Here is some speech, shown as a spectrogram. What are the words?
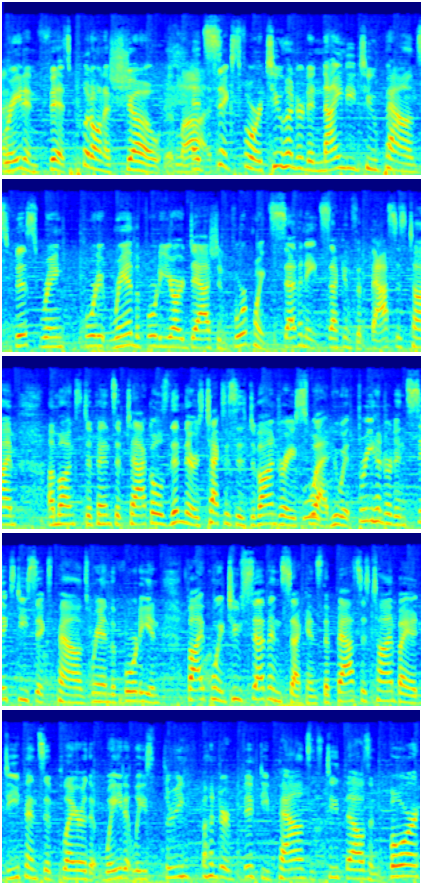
Braden Fiske put on a show at 6'4", 292 pounds. Fiske ran, 40, ran the 40-yard dash in 4.78 seconds, the fastest time amongst defensive tackles. Then there's Texas's T'Vondre Sweat, who at 366 pounds ran the 40 in 5.27 seconds, the fastest time by a defensive player that weighed at least 350 pounds since 2004.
